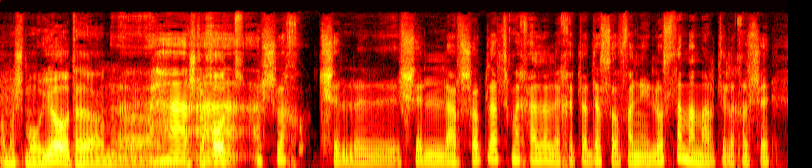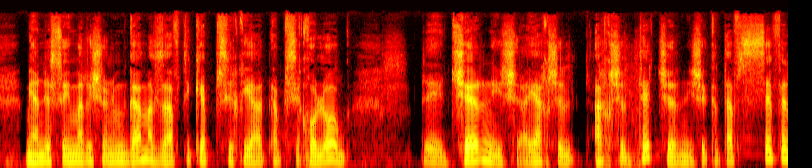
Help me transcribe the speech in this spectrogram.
המשמעויות, ההשלכות. ההשלכות של, של להרשות לעצמך ללכת עד הסוף. אני לא סתם אמרתי לך שמהנישואים הראשונים גם עזבתי כי הפסיכיאט, הפסיכולוג, אה, צ'רני, שהיה אח של, אח של טט צ'רני, שכתב ספר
